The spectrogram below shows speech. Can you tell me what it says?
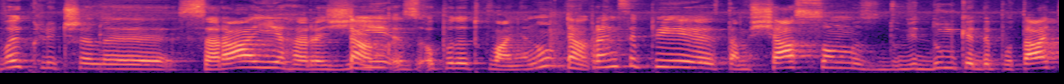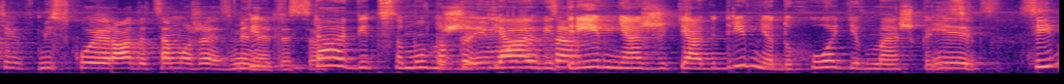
виключили сараї, гаражі Так. з оподаткування. Ну, Так. в принципі, там з часом, від думки депутатів міської ради, це може Від, змінитися. та, від самого Тобто, життя, від це- рівня життя, від рівня доходів І мешканців. ці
